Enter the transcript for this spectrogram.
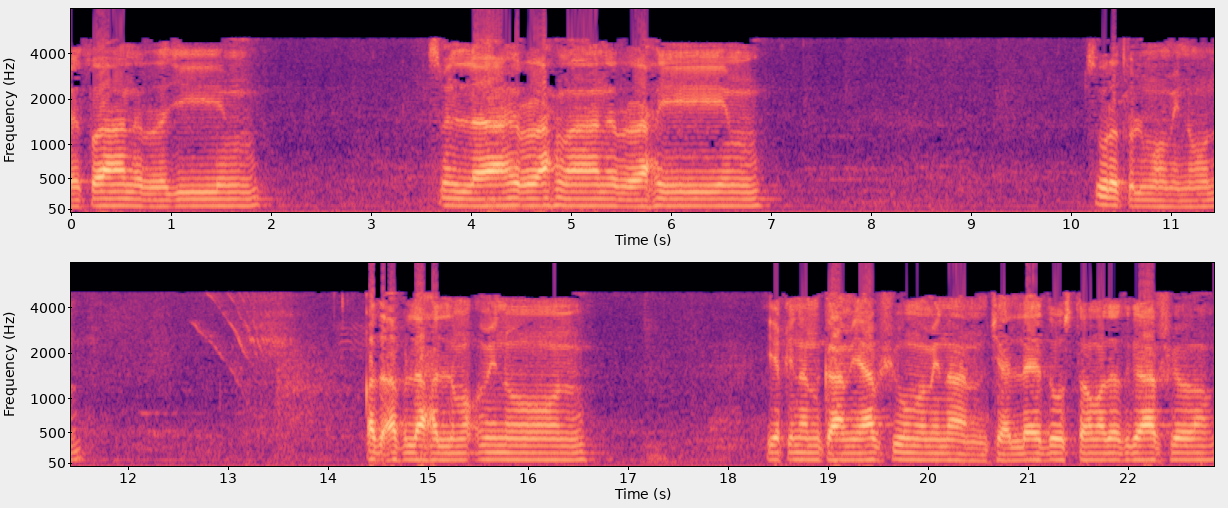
الشيطان الرجيم بسم الله الرحمن الرحيم سورة المؤمنون قد أفلح المؤمنون يقناً كامياب شو مؤمنان چې دوست او مددگار شو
